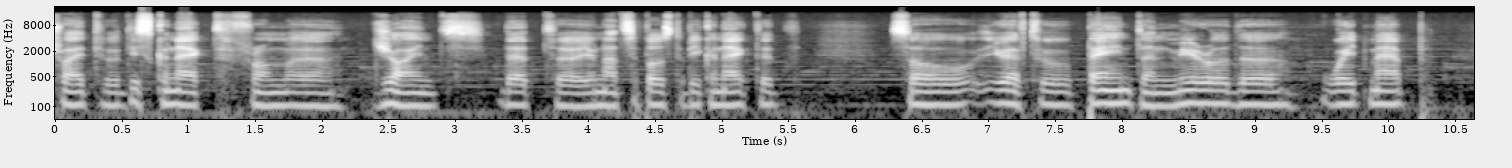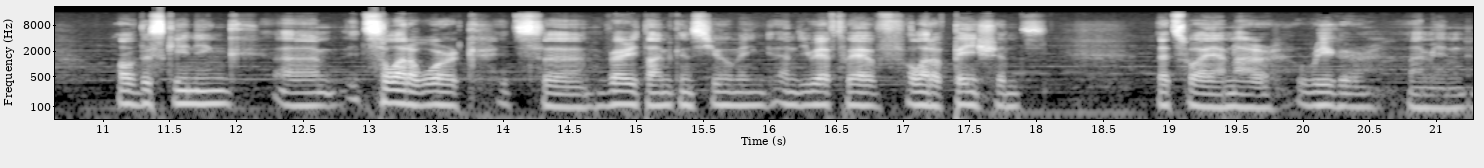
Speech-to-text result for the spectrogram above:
try to disconnect from uh, joints that uh, you're not supposed to be connected. So you have to paint and mirror the weight map of the skinning. Um, it's a lot of work. It's uh, very time consuming and you have to have a lot of patience. That's why I'm not a rigger. I mean,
